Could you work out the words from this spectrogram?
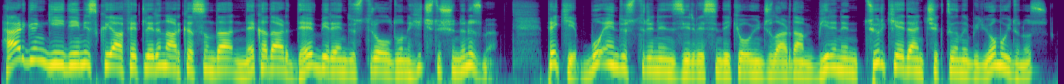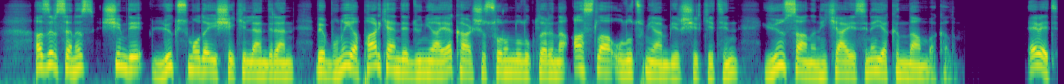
Her gün giydiğimiz kıyafetlerin arkasında ne kadar dev bir endüstri olduğunu hiç düşündünüz mü? Peki bu endüstrinin zirvesindeki oyunculardan birinin Türkiye'den çıktığını biliyor muydunuz? Hazırsanız şimdi lüks modayı şekillendiren ve bunu yaparken de dünyaya karşı sorumluluklarını asla unutmayan bir şirketin Yunsa'nın hikayesine yakından bakalım. Evet,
